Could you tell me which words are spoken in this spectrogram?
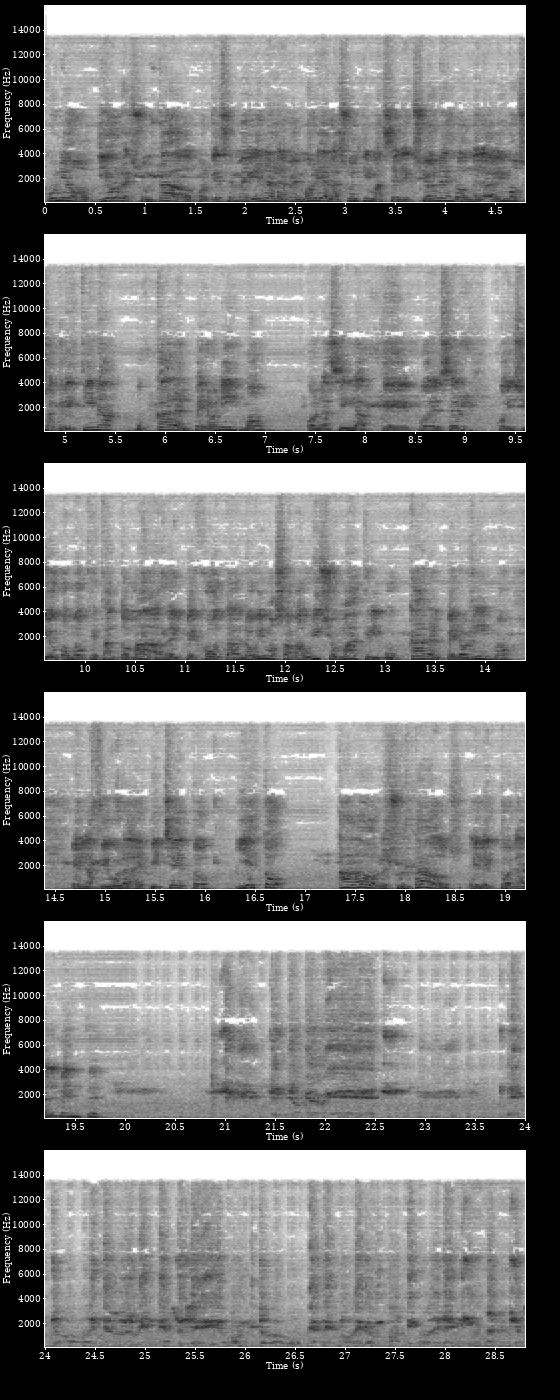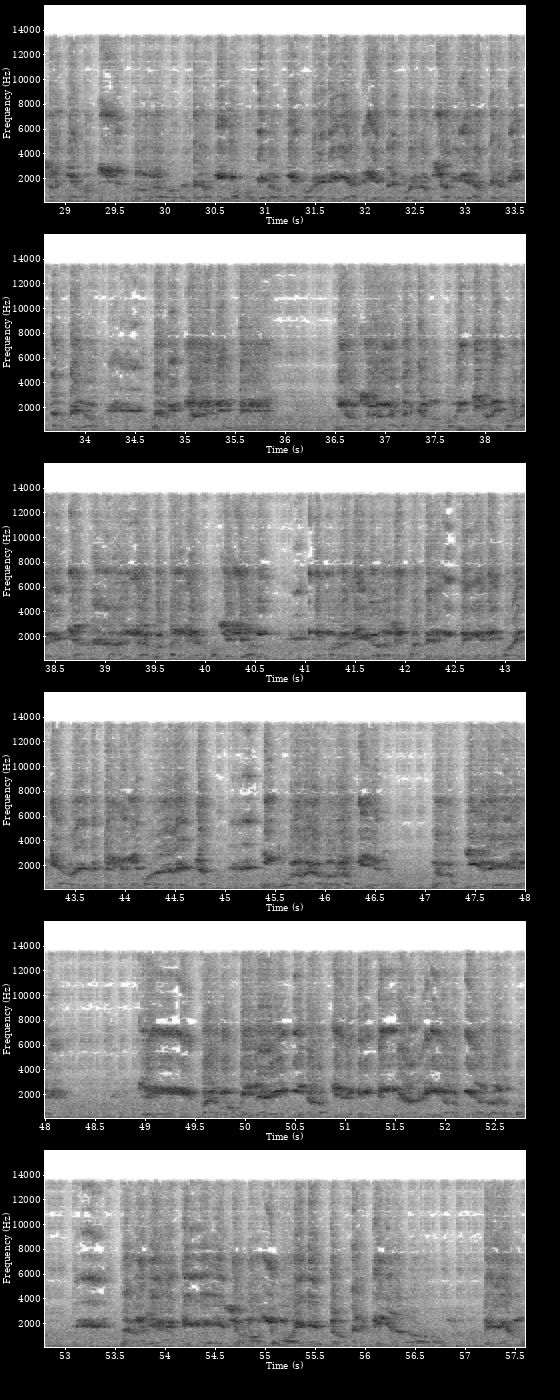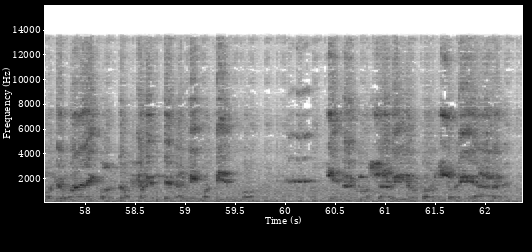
Cunio dio resultado, porque se me viene a la memoria las últimas elecciones donde la vimos a Cristina buscar al peronismo, con las siglas que puede ser, coincido con vos, que están tomadas del PJ, lo vimos a Mauricio Macri buscar al peronismo en la figura de Pichetto, y esto ha dado resultados electoralmente. pero lamentablemente nos han atacado por izquierda y por derecha. Al ser nuestra posición, hemos recibido los embates del imperialismo de izquierda y del imperialismo de derecha. Ninguno de los dos nos quiere. No nos quiere eh, Palmo Miley y no nos quiere Cristina y no nos quiere Alberto. La realidad es que somos un movimiento castigado desde ambos lugares con dos frentes al mismo tiempo y no hemos sabido consolidar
